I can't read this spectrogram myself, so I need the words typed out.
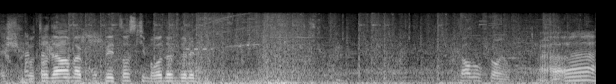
Eh, Je suis content d'avoir ma compétence qui me redonne de la vie. Pardon Florian. Ah,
